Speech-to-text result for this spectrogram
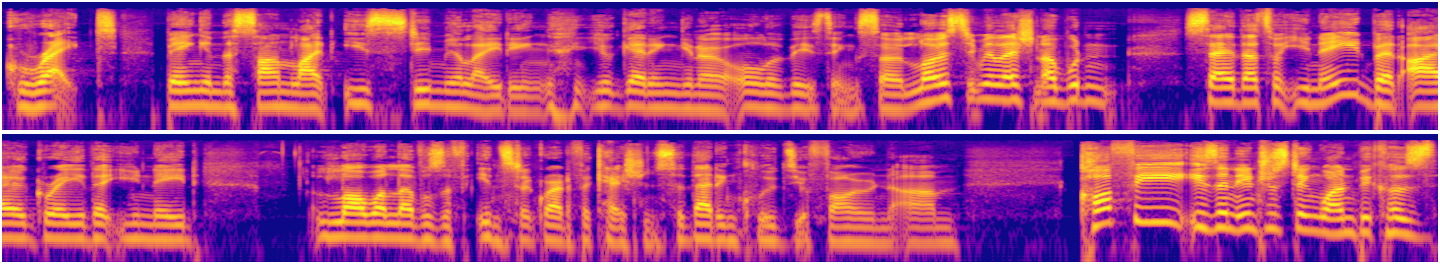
great. Being in the sunlight is stimulating. You're getting you know all of these things. So low stimulation i wouldn't say that's what you need but i agree that you need lower levels of instant gratification. So that includes your phone. Um, coffee is an interesting one because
